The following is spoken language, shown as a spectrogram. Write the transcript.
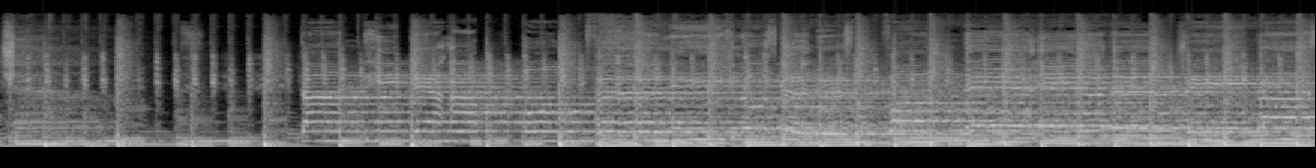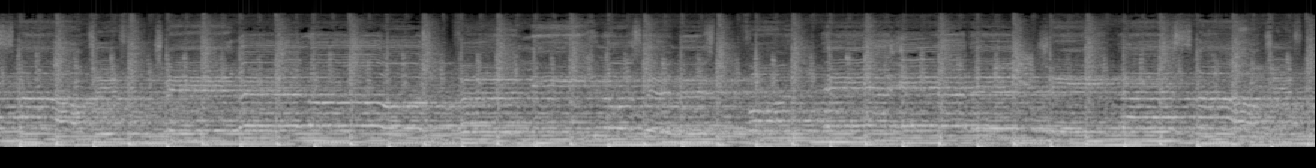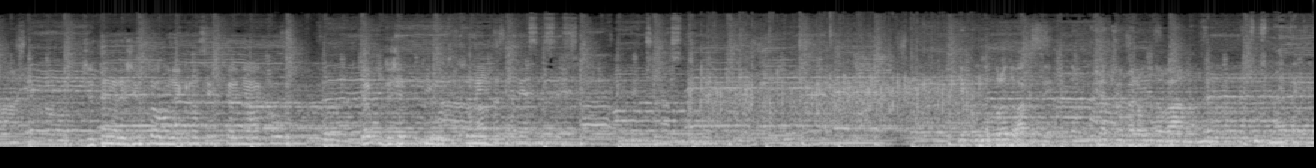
že ten režim toho Nekrasy chtěl nějakou, chtěl udržet u moci co nejvíc. Děkuji, bylo do akci, to můžeme přeberout do vám.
